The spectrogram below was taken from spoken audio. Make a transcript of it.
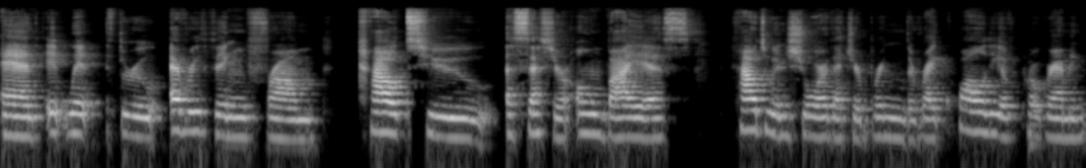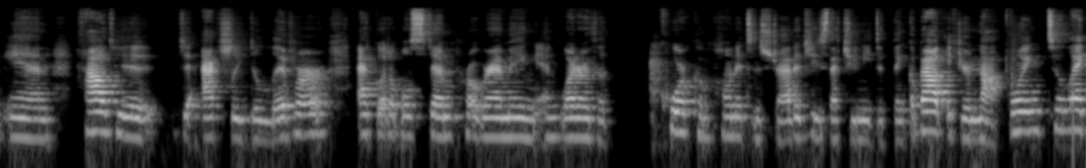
And it went through everything from how to assess your own bias how to ensure that you're bringing the right quality of programming in, how to, to actually deliver equitable STEM programming, and what are the core components and strategies that you need to think about if you're not going to like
